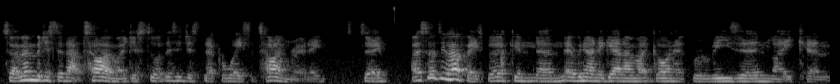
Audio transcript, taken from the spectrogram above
So I remember just at that time, I just thought this is just like a waste of time, really. So I still do have Facebook, and um, every now and again I might go on it for a reason. Like um,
